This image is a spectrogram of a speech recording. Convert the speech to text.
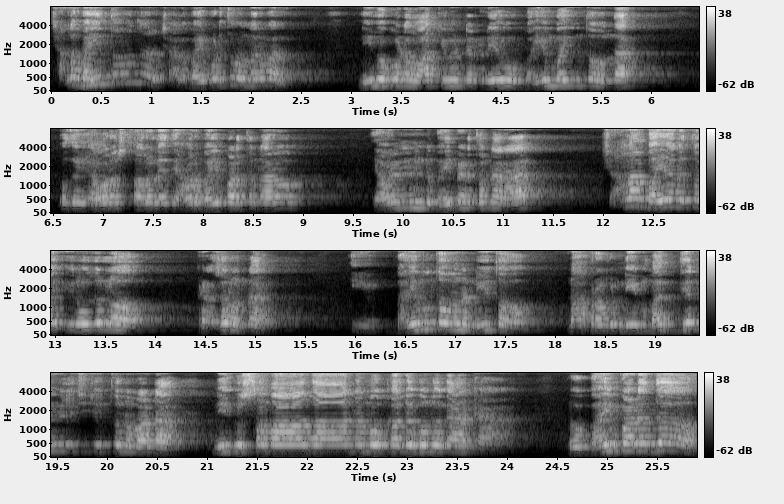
చాలా భయంతో ఉన్నారు చాలా భయపడుతూ ఉన్నారు వాళ్ళు. నీవు కూడా వాక్యం వింటాను నీవు భయం భయంతో ఉందా? ఉదయం ఎవరు వస్తారో లేదా ఎవరు భయపడుతున్నారో? ఎవరైనా నిన్ను భయపెడుతున్నారా? చాలా భయాలతో ఈ రోజుల్లో ప్రజలు ఉన్నారు ఈ భయముతో ఉన్న నీతో నా ప్రభు నీ మధ్యన నిలిచి చెప్తున్న మాట నీకు సమాధానము కలుగునుగాక. నువ్వు భయపడద్దు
